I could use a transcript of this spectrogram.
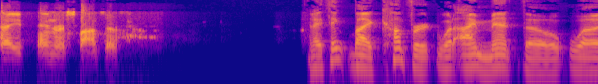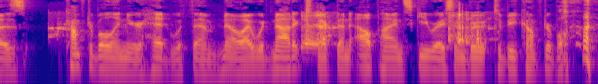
tight, and responsive. And I think by comfort, what I meant though was comfortable in your head with them. No, I would not expect yeah, an alpine ski racing boot to be comfortable. yeah.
